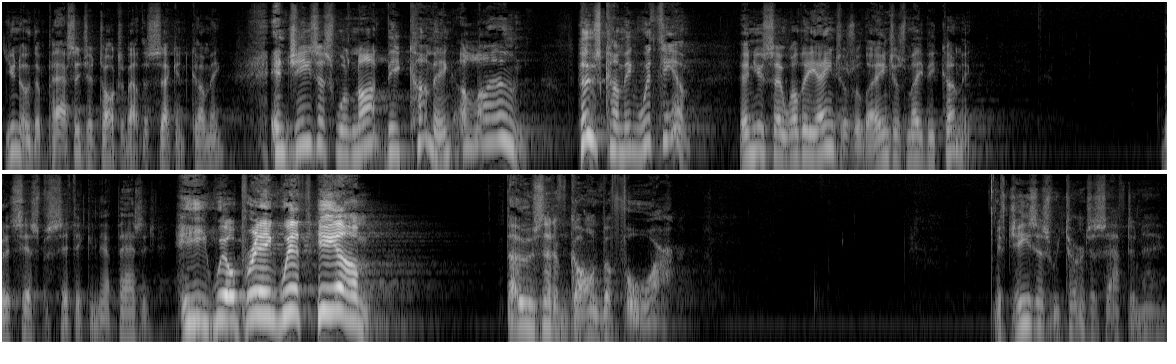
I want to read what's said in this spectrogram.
you know the passage that talks about the second coming. And Jesus will not be coming alone. Who's coming with him? And you say, well, the angels. Well, the angels may be coming. But it says specific in that passage, He will bring with Him those that have gone before. If Jesus returns this afternoon,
